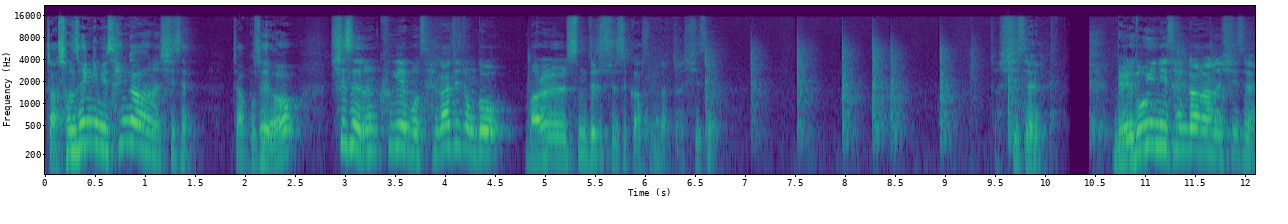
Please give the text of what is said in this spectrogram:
자, 선생님이 생각하는 시세. 자, 보세요. 시세는 크게 뭐 세 가지 정도 말씀드릴 수 있을 것 같습니다. 자, 시세. 자, 시세. 매도인이 생각하는 시세.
